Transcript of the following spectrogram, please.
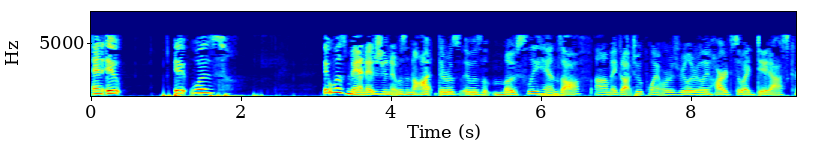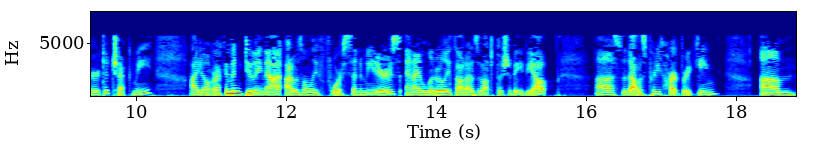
and it it was it was managed and it was not. There was it was mostly hands off. Um, it got to a point where it was really really hard, so I did ask her to check me. I don't recommend doing that. I was only four centimeters, and I literally thought I was about to push a baby out. Uh, so that was pretty heartbreaking. Um,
